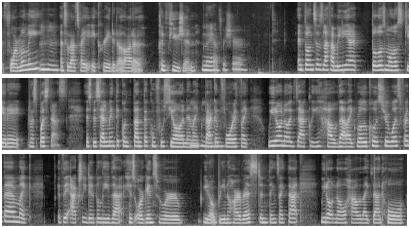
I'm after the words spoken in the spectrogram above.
formally Mm-hmm. and so that's why it created a lot of confusion yeah, for sure. Entonces la familia todos modos quiere respuestas, especialmente con tanta confusión and like back and forth. Like we don't know exactly how that like roller coaster was for them. Like if they actually did believe that his organs were, you know, being harvested and things like that. We don't know how like that whole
